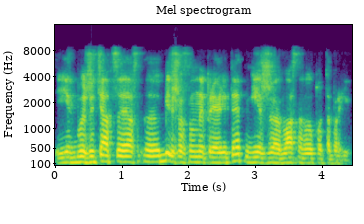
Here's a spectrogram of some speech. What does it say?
якби життя це е, більш основний пріоритет, ніж е, власне виплата боргів.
